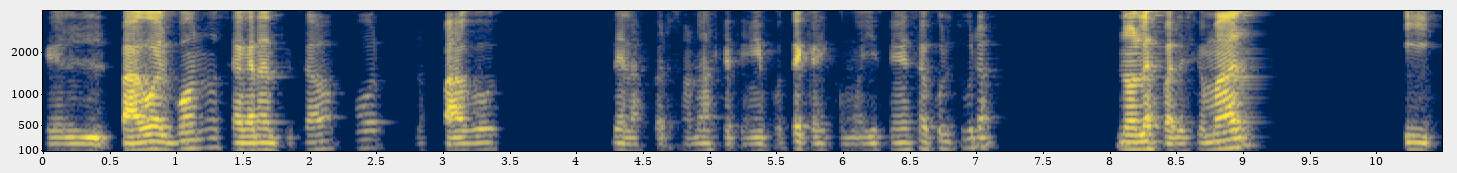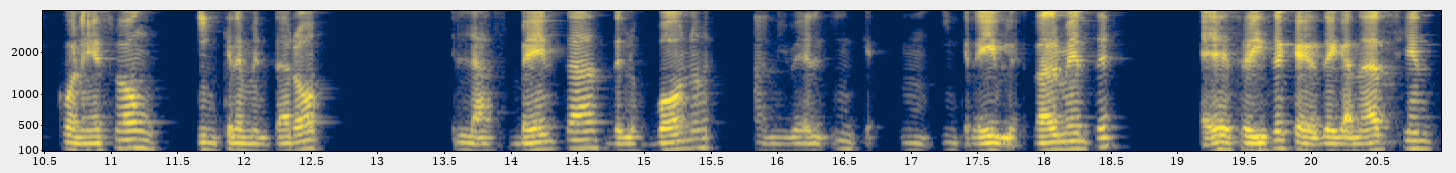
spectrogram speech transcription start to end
que el pago del bono sea garantizado por los pagos de las personas que tienen hipotecas. Y como ellos tienen esa cultura, no les pareció mal y con eso incrementaron las ventas de los bonos a nivel mm, increíble. Realmente eh, se dice que de ganar 100,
